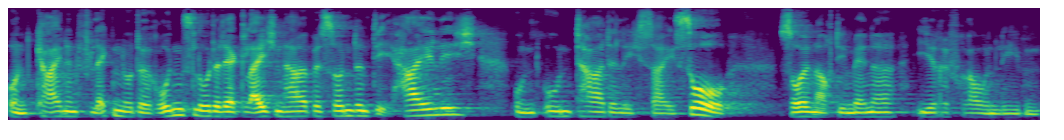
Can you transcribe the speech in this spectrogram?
und keinen Flecken oder Runzel oder dergleichen habe, sondern die heilig und untadelig sei. So sollen auch die Männer ihre Frauen lieben,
